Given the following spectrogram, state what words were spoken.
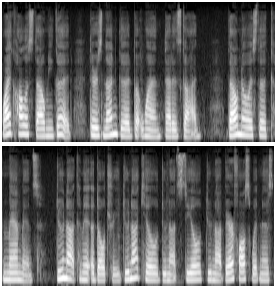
Why callest thou me good? There is none good but one, that is God. Thou knowest the commandments do not commit adultery. Do not kill. Do not steal. Do not bear false witness.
